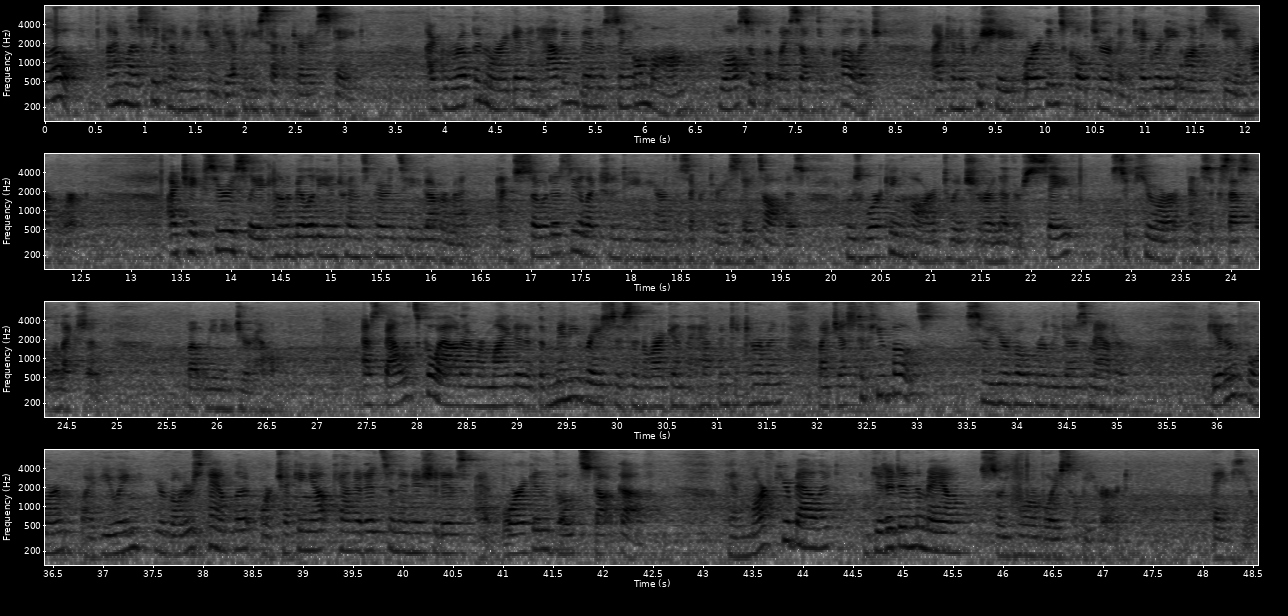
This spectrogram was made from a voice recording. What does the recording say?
Hello, I'm Leslie Cummings, your Deputy Secretary of State. I grew up in Oregon and having been a single mom who also put myself through college, I can appreciate Oregon's culture of integrity, honesty, and hard work. I take seriously accountability and transparency in government, and so does the election team here at the Secretary of State's office, who's working hard to ensure another safe, secure, and successful election. But we need your help. As ballots go out, I'm reminded of the many races in Oregon that have been determined by just a few votes, so your vote really does matter. Get informed by viewing your voter's pamphlet or checking out candidates and initiatives at oregonvotes.gov. Then mark your ballot, get it in the mail, so your voice will be heard. Thank you.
